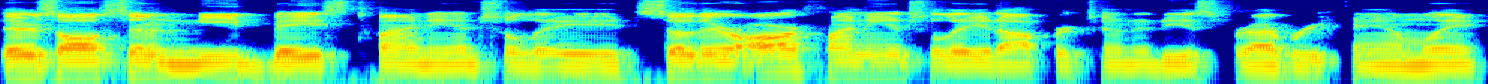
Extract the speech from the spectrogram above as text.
There's also need based financial aid. So there are financial aid opportunities for every family.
